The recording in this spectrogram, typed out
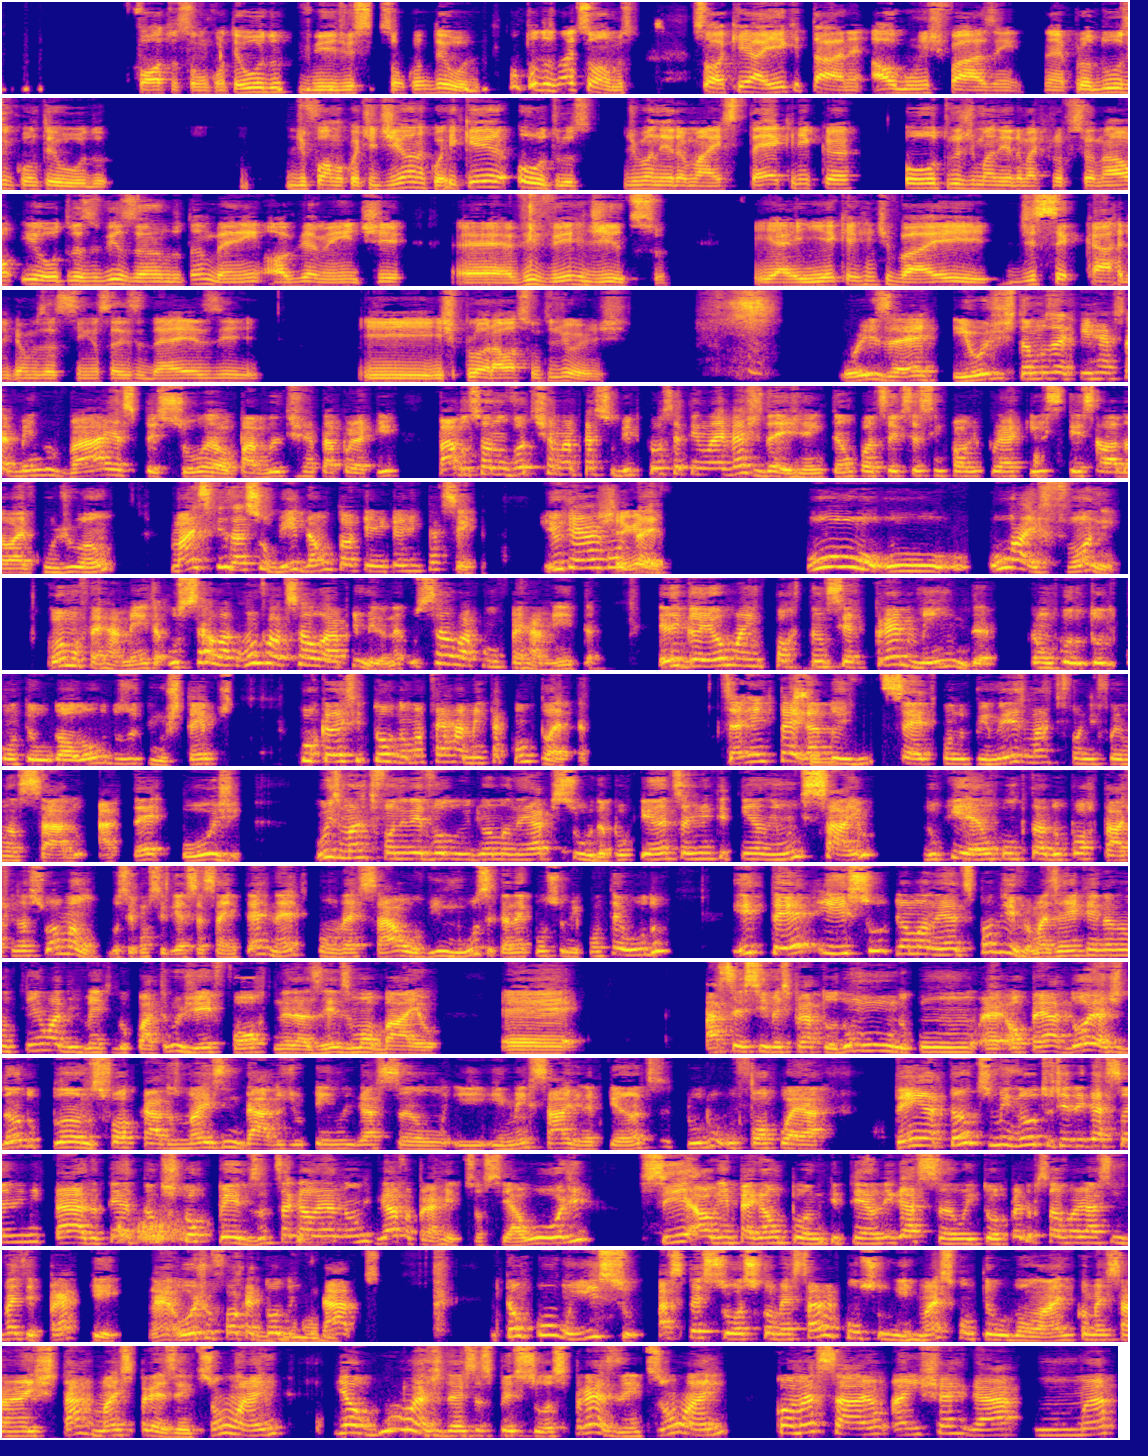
Fotos são conteúdo, vídeos são conteúdo. Então todos nós somos. Só que é aí que tá, né? Alguns fazem, né, produzem conteúdo de forma cotidiana, corriqueira, outros de maneira mais técnica, outros de maneira mais profissional e outros visando também, obviamente, é, viver disso. E aí é que a gente vai dissecar, digamos assim, essas ideias e, e explorar o assunto de hoje. Pois é, e hoje estamos aqui recebendo várias pessoas. O Pablo já está por aqui. Pablo, só não vou te chamar para subir porque você tem live às 10, né? Então pode ser que você se empolgue por aqui, esqueça lá da live com o João. Mas se quiser subir, dá um toque aí que a gente aceita. E o que, é que acontece? O, o, o iPhone, como ferramenta, o celular, vamos falar do celular primeiro, né? O celular como ferramenta, ele ganhou uma importância tremenda para um produtor de conteúdo ao longo dos últimos tempos, porque ele se tornou uma ferramenta completa. Se a gente pegar Sim. 2007, quando o primeiro smartphone foi lançado, até hoje, o smartphone evoluiu de uma maneira absurda, porque antes a gente tinha ali um ensaio do que é um computador portátil na sua mão. Você conseguia acessar a internet, conversar, ouvir música, né, consumir conteúdo e ter isso de uma maneira disponível. Mas a gente ainda não tinha o advento do 4G forte, né, das redes mobile é, acessíveis para todo mundo, com é, operadoras dando planos focados mais em dados do que em ligação e, e, mensagem, né? Porque antes tudo o foco era tenha tantos minutos de ligação ilimitada, tenha tantos torpedos. Antes a galera não ligava para a rede social. Hoje, se alguém pegar um plano que tenha ligação e torpedo, você vai olhar assim, vai dizer para quê? Né? Hoje o foco é todo em dados. Então, com isso, as pessoas começaram a consumir mais conteúdo online, começaram a estar mais presentes online, e algumas dessas pessoas presentes online começaram a enxergar uma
